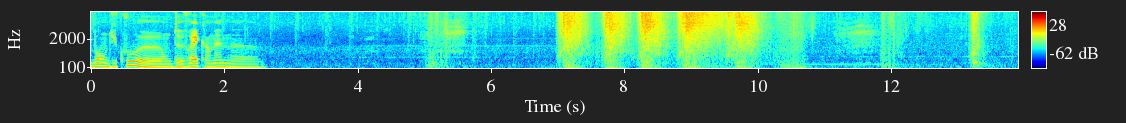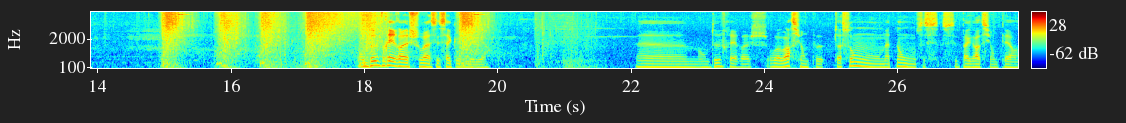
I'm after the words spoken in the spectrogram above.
Bon, du coup, euh, on devrait quand même... euh, On devrait rush, voilà, c'est ça que je voulais dire. Euh, on devrait rush. On va voir si on peut. De toute façon, on- maintenant, c'est pas grave si on perd euh,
